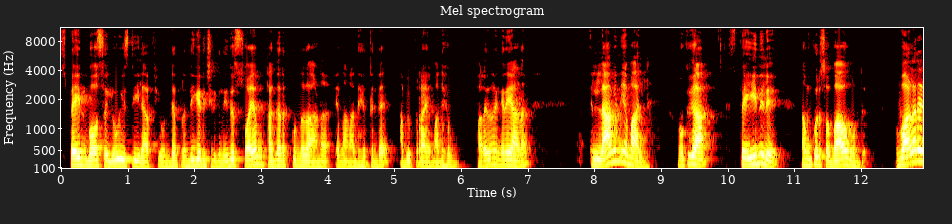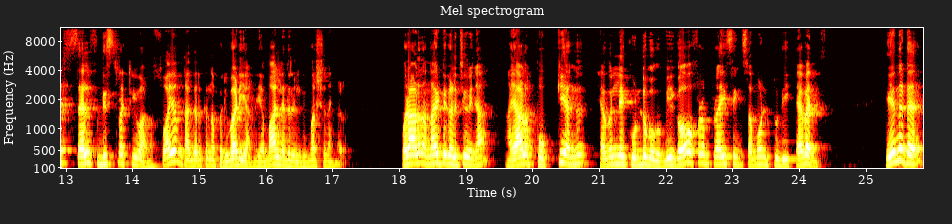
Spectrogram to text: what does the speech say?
സ്പെയിൻ ബോസ് ലൂയിസ് ദീലാഫ്യൂന്റെ പ്രതികരിച്ചിരിക്കുന്നത് ഇത് സ്വയം തകർക്കുന്നതാണ് എന്നാണ് അദ്ദേഹത്തിന്റെ അഭിപ്രായം. അദ്ദേഹം പറയുന്നത് എങ്ങനെയാണ് ലാമിൻ യമാൽ നോക്കുക സ്പെയിനിൽ നമുക്കൊരു സ്വഭാവമുണ്ട്. വളരെ സെൽഫ് ഡിസ്ട്രക്റ്റീവാണ് സ്വയം തകർക്കുന്ന പരിപാടിയാണ് യമാലിനെതിരെയുള്ള വിമർശനങ്ങൾ. ഒരാൾ നന്നായിട്ട് കളിച്ചു കഴിഞ്ഞാൽ അയാൾ പൊക്കി അങ്ങ് ഹെവനിലേക്ക് കൊണ്ടുപോകും. We go from praising someone to the heavens എന്നിട്ട്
